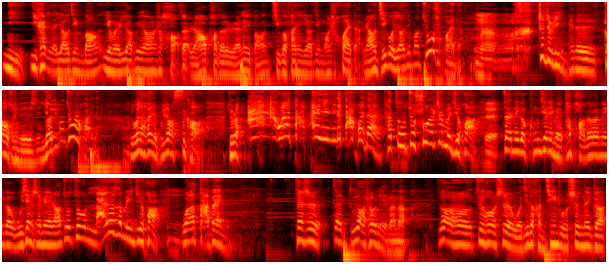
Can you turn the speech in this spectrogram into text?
你一开始在妖精帮，因为妖精帮是好的，然后跑到了人类帮，结果发现妖精帮是坏的，然后结果妖精帮就是坏的，嗯，这就是影片的告诉你的事情，妖精帮就是坏的。罗小黑也不需要思考了，就是啊，我要打败你，你个大坏蛋！他最后就说了这么一句话，对在那个空间里面，他跑到了那个无限身边，然后就最后来了这么一句话，我要打败你。但是在独角兽里面呢，独角兽最后是我记得很清楚，是那个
